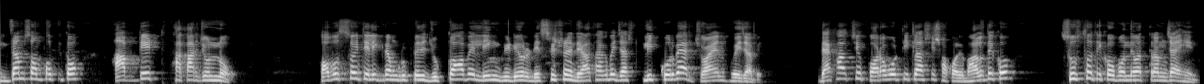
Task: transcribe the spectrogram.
এক্সাম সম্পর্কিত আপডেট থাকার জন্য। অবশ্যই টেলিগ্রাম গ্রুপটিতে যুক্ত হবে লিঙ্ক ভিডিওর ডিসক্রিপশনে দেওয়া থাকবে জাস্ট ক্লিক করবে আর জয়েন হয়ে যাবে। দেখা হচ্ছে পরবর্তী ক্লাসে সকলে ভালো থেকো, সুস্থ থেকো বন্দে মাতরম জয় হিন্দ।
